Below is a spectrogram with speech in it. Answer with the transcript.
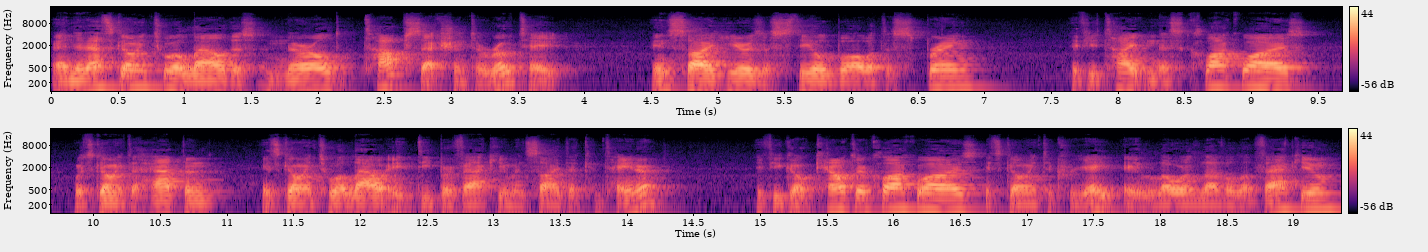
And then that's going to allow this knurled top section to rotate. Inside here is a steel ball with a spring. If you tighten this clockwise, what's going to happen, it's going to allow a deeper vacuum inside the container. If you go counterclockwise, it's going to create a lower level of vacuum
